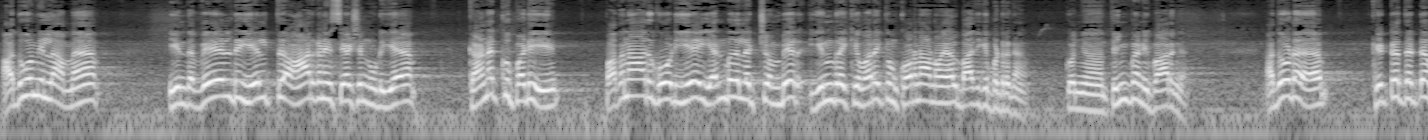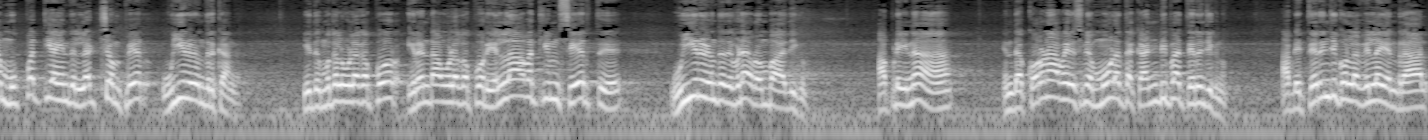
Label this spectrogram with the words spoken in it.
அதுவும் இல்லாம இந்த வேர்ல்டு ஹெல்த் ஆர்கனைசேஷனுடைய கணக்குப்படி பதினாறு கோடியே எண்பது லட்சம் பேர் இன்றைக்கு வரைக்கும் கொரோனா நோயால் பாதிக்கப்பட்டிருக்காங்க. கொஞ்சம் திங்க் பண்ணி பாருங்க. அதோட கிட்டத்தட்ட முப்பத்தி ஐந்து லட்சம் பேர் உயிரிழந்திருக்காங்க. இது முதல் உலகப் போர் இரண்டாம் உலகப் போர் எல்லாவற்றையும் சேர்த்து உயிரிழந்ததை விட ரொம்ப அதிகம். அப்படின்னா இந்த கொரோனா வைரஸின் மூலத்தை கண்டிப்பாக தெரிஞ்சுக்கணும். அப்படி தெரிஞ்சு கொள்ளவில்லை என்றால்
